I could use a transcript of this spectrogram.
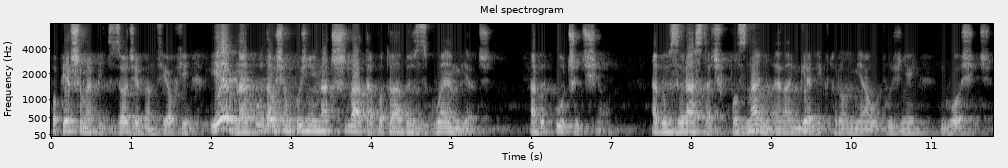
po pierwszym epizodzie w Antiochii jednak udał się później na trzy lata po to, aby zgłębiać, aby uczyć się, aby wzrastać w poznaniu Ewangelii, którą miał później głosić.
